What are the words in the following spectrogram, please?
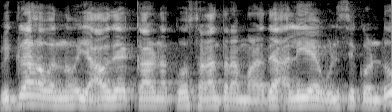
ವಿಗ್ರಹವನ್ನು ಯಾವುದೇ ಕಾರಣಕ್ಕೂ ಸ್ಥಳಾಂತರ ಮಾಡದೆ ಅಲ್ಲಿಯೇ ಉಳಿಸಿಕೊಂಡು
